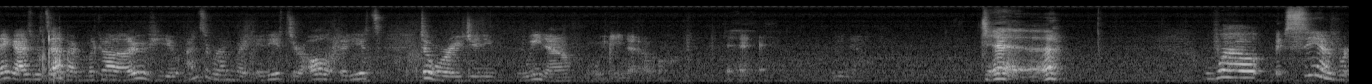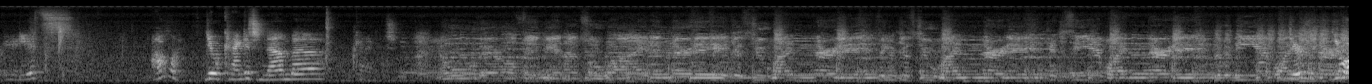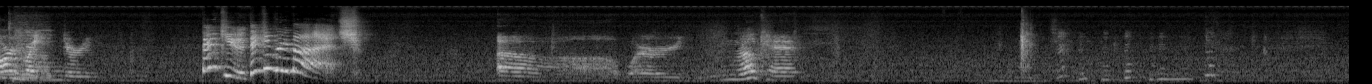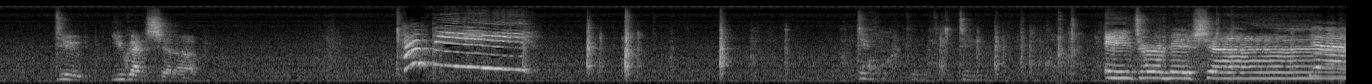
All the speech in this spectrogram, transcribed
Hey guys, what's up? I'm looking at another review. I'm surrounded by idiots. You're all idiots. Don't worry, Ginny. We know. We know. we know. Duh. Well, seeing as we're idiots, I want. Yo, can I get your number? Can I get your number? No, they're all thinking I'm so white and nerdy. Think I'm just too white and nerdy. Think I'm just too white and nerdy. Can't you see I'm white and nerdy? Look at me, I'm white You're, and nerdy. you are right and dirty. Thank you. Thank you very much. Uh, word. Okay. Dude, you gotta shut up. Happy! Dude, dude. Intermission! Yay!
